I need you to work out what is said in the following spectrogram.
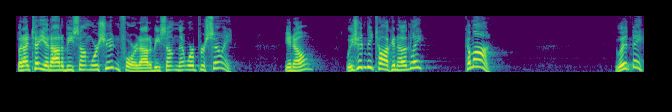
but I tell you, it ought to be something we're shooting for. It ought to be something that we're pursuing. You know, we shouldn't be talking ugly. Come on. You with me?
